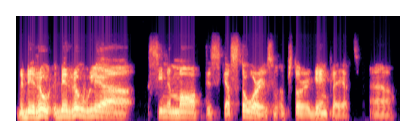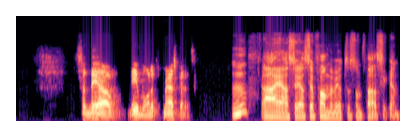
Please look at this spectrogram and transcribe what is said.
Det blir, ro, det blir roliga cinematiska stories som uppstår i gameplayet. Uh, så det är, det är målet med det här spelet. Mm. Ja, alltså jag ser fram emot det som fasiken.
